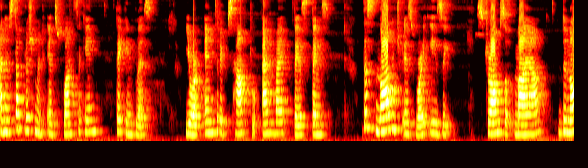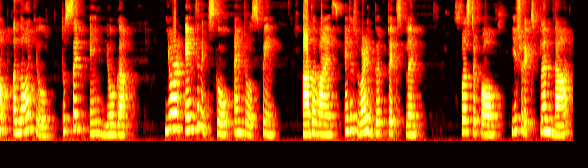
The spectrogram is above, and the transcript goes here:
and establishment is once again taking place. Your intellects have to imbibe these things. This knowledge is very easy. Storms of Maya do not allow you to sit in yoga. Your intellects go into a spin. Otherwise, it is very good to explain. First of all, you should explain that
